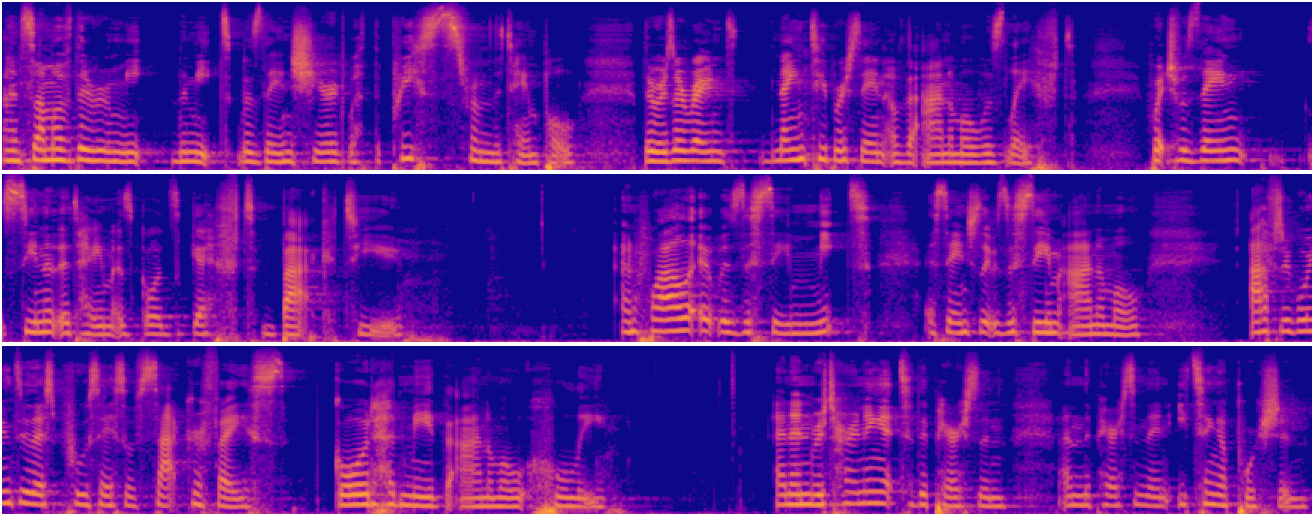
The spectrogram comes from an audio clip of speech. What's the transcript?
and some of the meat, was then shared with the priests from the temple, there was around 90% of the animal was left, which was then seen at the time as God's gift back to you. And while it was the same meat, essentially it was the same animal, after going through this process of sacrifice, God had made the animal holy. And in returning it to the person, and the person then eating a portion,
